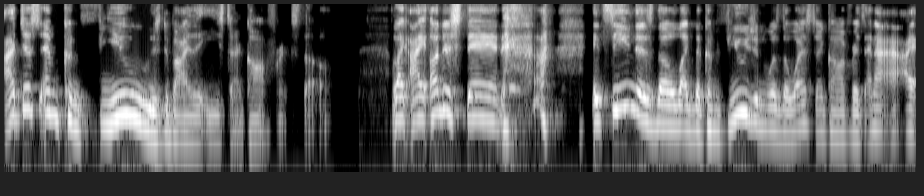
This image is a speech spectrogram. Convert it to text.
I just am confused by the Eastern Conference, though. Like, I understand it seemed as though like the confusion was the Western Conference, and I, I,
